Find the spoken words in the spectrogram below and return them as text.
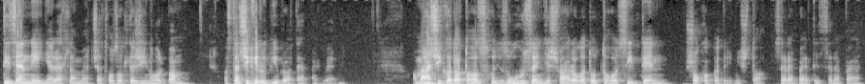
14 nyeretlen meccset hozott le zsinórban, aztán sikerült Gibraltárt megverni. A másik adat az, hogy az U21-es válogatott, ahol szintén sok akadémista szerepelt és szerepel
